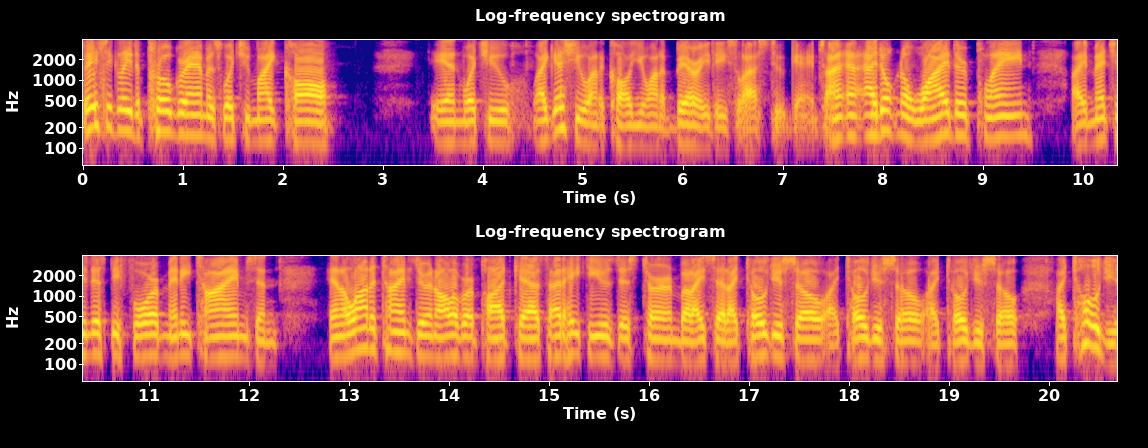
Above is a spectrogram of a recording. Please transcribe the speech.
basically, the program is what you might call in what you, I guess you want to call, you want to bury these last two games. I, I don't know why they're playing. I mentioned this before many times, and and a lot of times during all of our podcasts, I'd hate to use this term, but I said, I told you so, I told you so, I told you so, I told you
